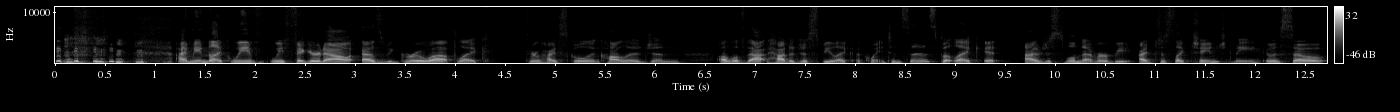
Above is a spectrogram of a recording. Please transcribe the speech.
I mean like we've we figured out as we grew up like through high school and college and all of that how to just be like acquaintances but like it i just will never be i just like changed me. It was so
